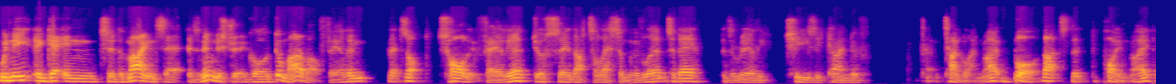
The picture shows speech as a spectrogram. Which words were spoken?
we need to get into the mindset as an industry to go, don't matter about failing. Let's not call it failure. Just say that's a lesson we've learned today. It's a really cheesy kind of tagline, right? But that's the, the point, right?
